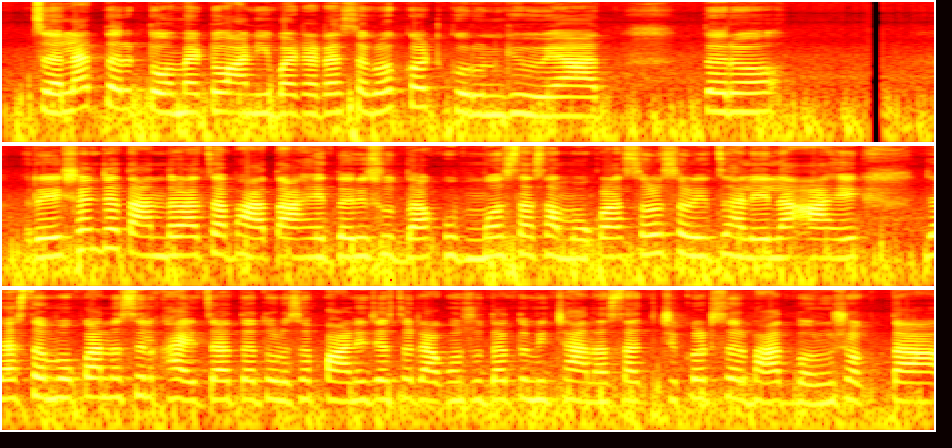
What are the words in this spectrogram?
चला तर टोमॅटो आणि बटाटा सगळं कट करून घेऊयात. तर रेशनच्या तांदळाचा भात आहे तरीसुद्धा खूप मस्त असा मोकळा सळसळीत झालेला आहे. जास्त मोकळा नसेल खायचा तर थोडंसं पाणी जास्त टाकूनसुद्धा तुम्ही छान असा चिकटसर भात बनवू शकता.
